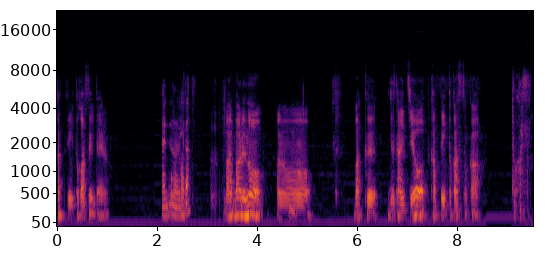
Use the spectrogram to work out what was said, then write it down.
勝手に溶かすみたいな。なんでなんで来たま、丸の、あのー、Mac 13インチを勝手に溶かすとか、溶かす。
